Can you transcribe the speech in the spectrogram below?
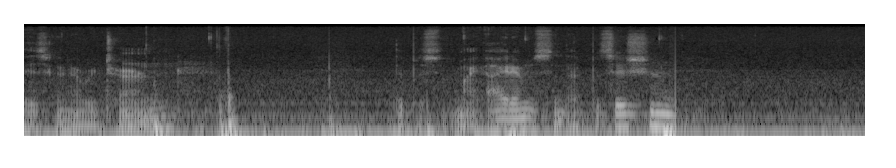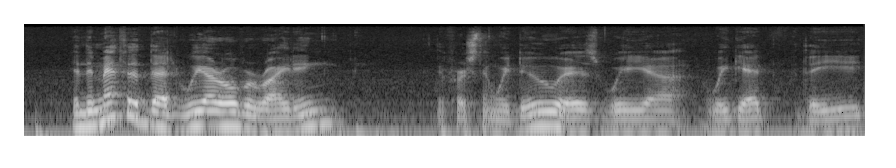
This is going to return my items in that position. In the method that we are overriding the first thing we do is we uh, we get the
